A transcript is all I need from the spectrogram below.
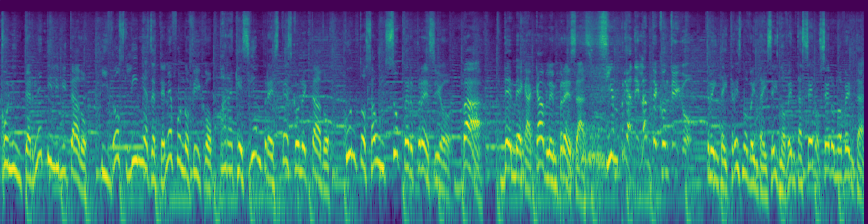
con internet ilimitado y dos líneas de teléfono fijo para que siempre estés conectado, juntos a un superprecio. Va, de Megacable Empresas. Siempre adelante contigo. 33 96 90 0090.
